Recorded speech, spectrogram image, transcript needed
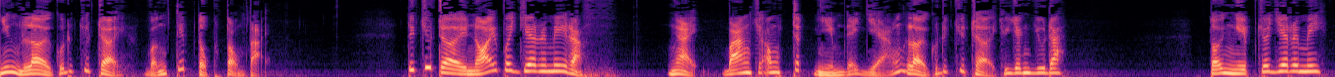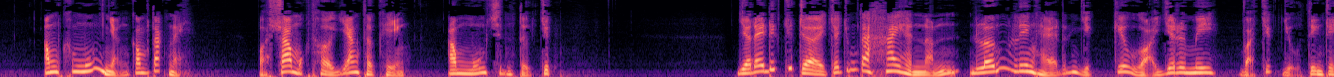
Nhưng lời của Đức Chúa Trời vẫn tiếp tục tồn tại. Đức Chúa Trời nói với Jeremy rằng, Ngài ban cho ông trách nhiệm để giảng lời của Đức Chúa Trời cho dân Judah. Tội nghiệp cho Jeremy, ông không muốn nhận công tác này, và sau một thời gian thực hiện, ông muốn xin từ chức. Giờ đây Đức Chúa Trời cho chúng ta hai hình ảnh lớn liên hệ đến việc kêu gọi Jeremy và chức vụ tiên tri.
